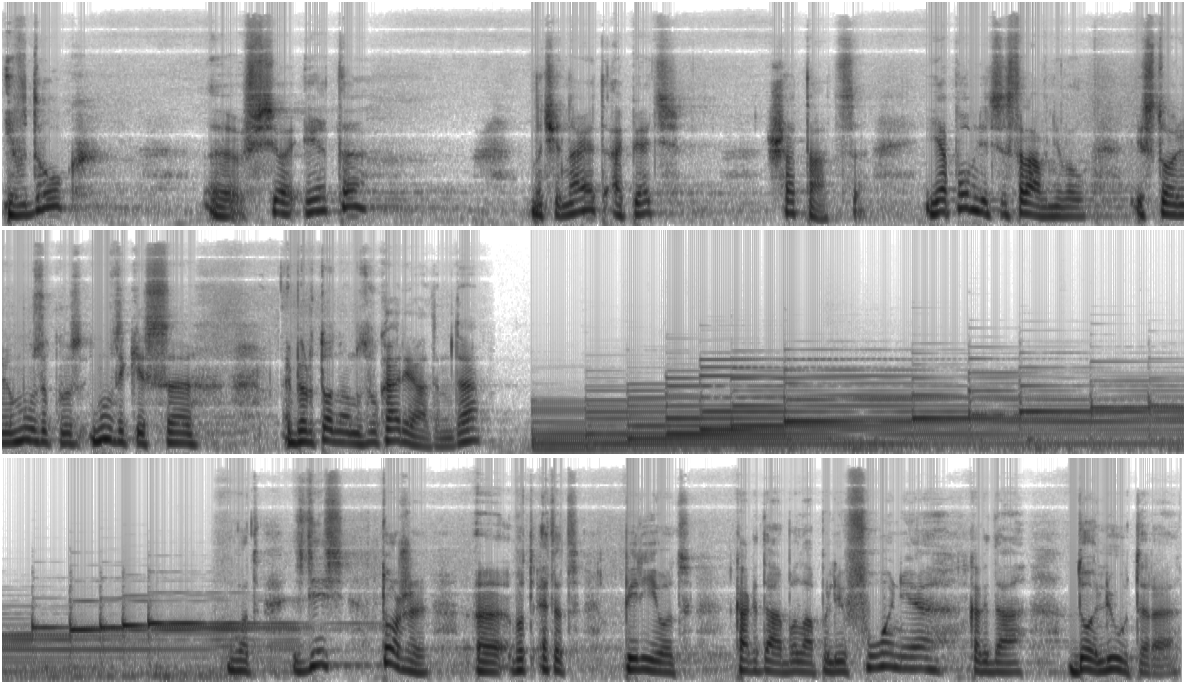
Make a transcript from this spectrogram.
И вдруг э, все это начинает опять шататься. Я, помните, сравнивал историю музыку, музыки с обертоновым звукорядом, да? Вот. Здесь тоже э, вот этот период, когда была полифония, когда до Лютера,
